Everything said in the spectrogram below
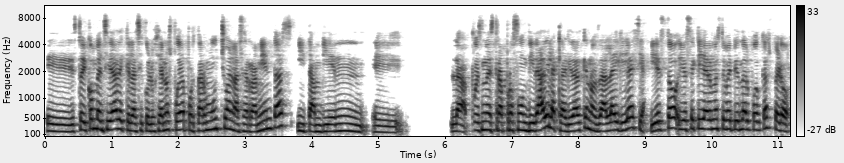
eh, estoy convencida de que la psicología nos puede aportar mucho en las herramientas y también eh, la, pues nuestra profundidad y la claridad que nos da la iglesia. Y esto, yo sé que ya no me estoy metiendo al podcast, pero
